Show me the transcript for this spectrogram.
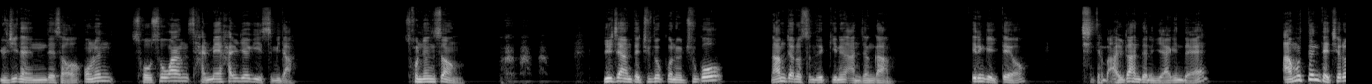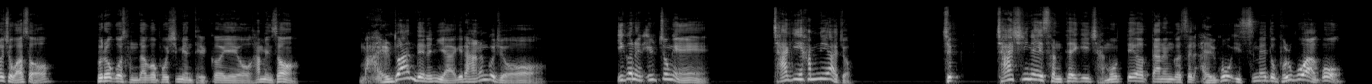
유지되는 데서 오는 소소한 삶의 활력이 있습니다. 소년성. 여자한테 주도권을 주고 남자로서 느끼는 안정감. 이런 게 있대요. 진짜 말도 안 되는 이야기인데. 아무튼 대체로 좋아서 그러고 산다고 보시면 될 거예요 하면서 말도 안 되는 이야기를 하는 거죠. 이거는 일종의 자기 합리화죠. 즉, 자신의 선택이 잘못되었다는 것을 알고 있음에도 불구하고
